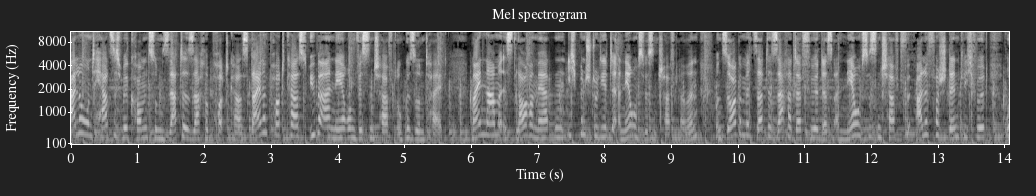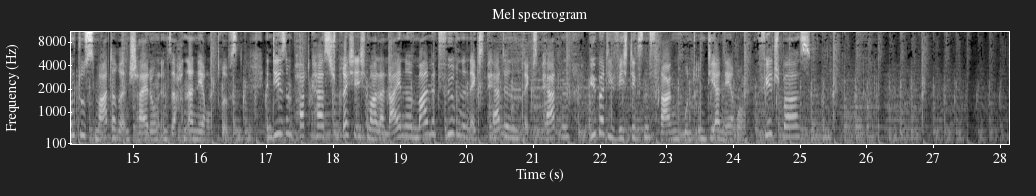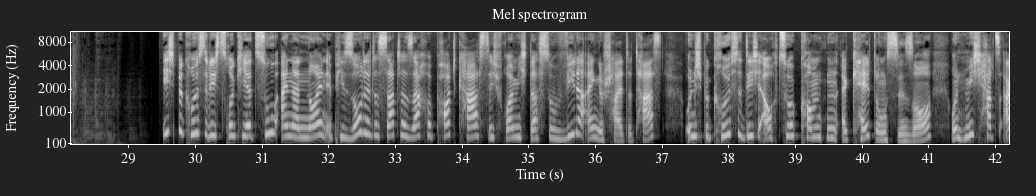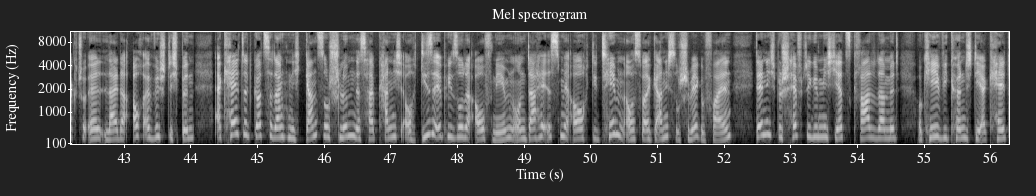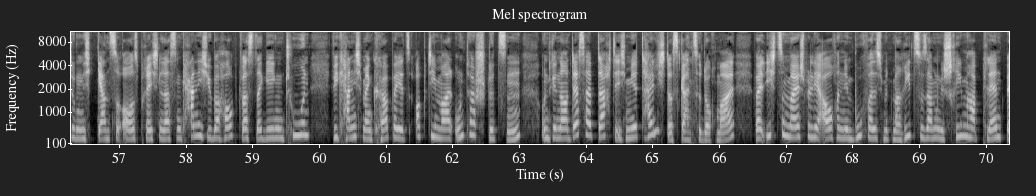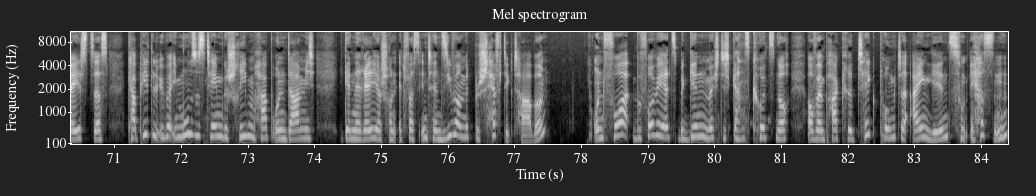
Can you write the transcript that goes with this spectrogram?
Hallo und herzlich willkommen zum Satte Sache Podcast, deinem Podcast über Ernährung, Wissenschaft und Gesundheit. Mein Name ist Laura Merten, ich bin studierte Ernährungswissenschaftlerin und sorge mit Satte Sache dafür, dass Ernährungswissenschaft für alle verständlich wird und du smartere Entscheidungen in Sachen Ernährung triffst. In diesem Podcast spreche ich mal alleine, mal mit führenden Expertinnen und Experten über die wichtigsten Fragen rund um die Ernährung. Viel Spaß! Ich begrüße dich zurück hier zu einer neuen Episode des Satte Sache Podcasts. Ich freue mich, dass du wieder eingeschaltet hast und ich begrüße dich auch zur kommenden Erkältungssaison. Und mich hat es aktuell leider auch erwischt. Ich bin erkältet, Gott sei Dank nicht ganz so schlimm. Deshalb kann ich auch diese Episode aufnehmen. Und daher ist mir auch die Themenauswahl gar nicht so schwer gefallen. Denn ich beschäftige mich jetzt gerade damit, okay, wie könnte ich die Erkältung nicht ganz so ausbrechen lassen? Kann ich überhaupt was dagegen tun? Wie kann ich meinen Körper jetzt optimal unterstützen? Und genau deshalb dachte ich mir, teile ich das Ganze doch mal, weil ich zum Beispiel Beispiel ja auch in dem Buch, was ich mit Marie zusammen geschrieben habe, Plant-Based, das Kapitel über Immunsystem geschrieben habe und da mich generell ja schon etwas intensiver mit beschäftigt habe. Und vor, bevor wir jetzt beginnen, möchte ich ganz kurz noch auf ein paar Kritikpunkte eingehen. Zum ersten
